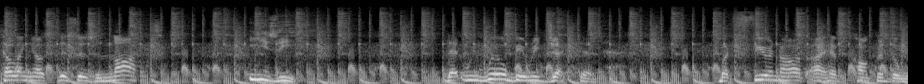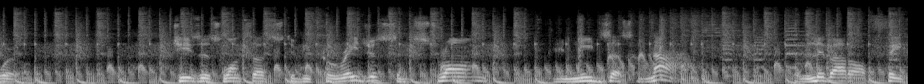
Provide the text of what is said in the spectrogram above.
telling us this is not easy, that we will be rejected. But fear not, I have conquered the world. Jesus wants us to be courageous and strong and needs us now to live out our faith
